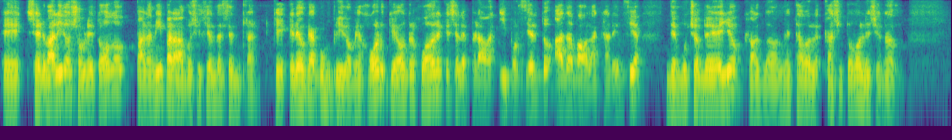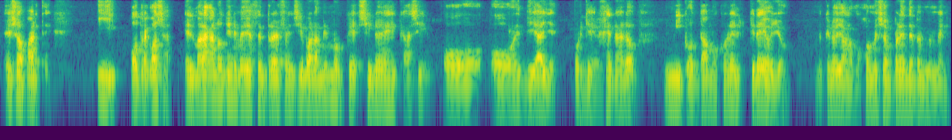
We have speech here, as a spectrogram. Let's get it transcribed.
eh, ser válido, sobre todo para mí, para la posición de central, que creo que ha cumplido mejor que otros jugadores que se le esperaban. Y por cierto, ha tapado las carencias de muchos de ellos cuando han estado casi todos lesionados. Eso aparte. Y otra cosa, el Málaga no tiene medio centro defensivo ahora mismo que si no es casi o, o en Dialle, porque Ndiaye. Genaro ni contamos con él, creo yo. Creo yo, a lo mejor me sorprende Pepe Mel.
